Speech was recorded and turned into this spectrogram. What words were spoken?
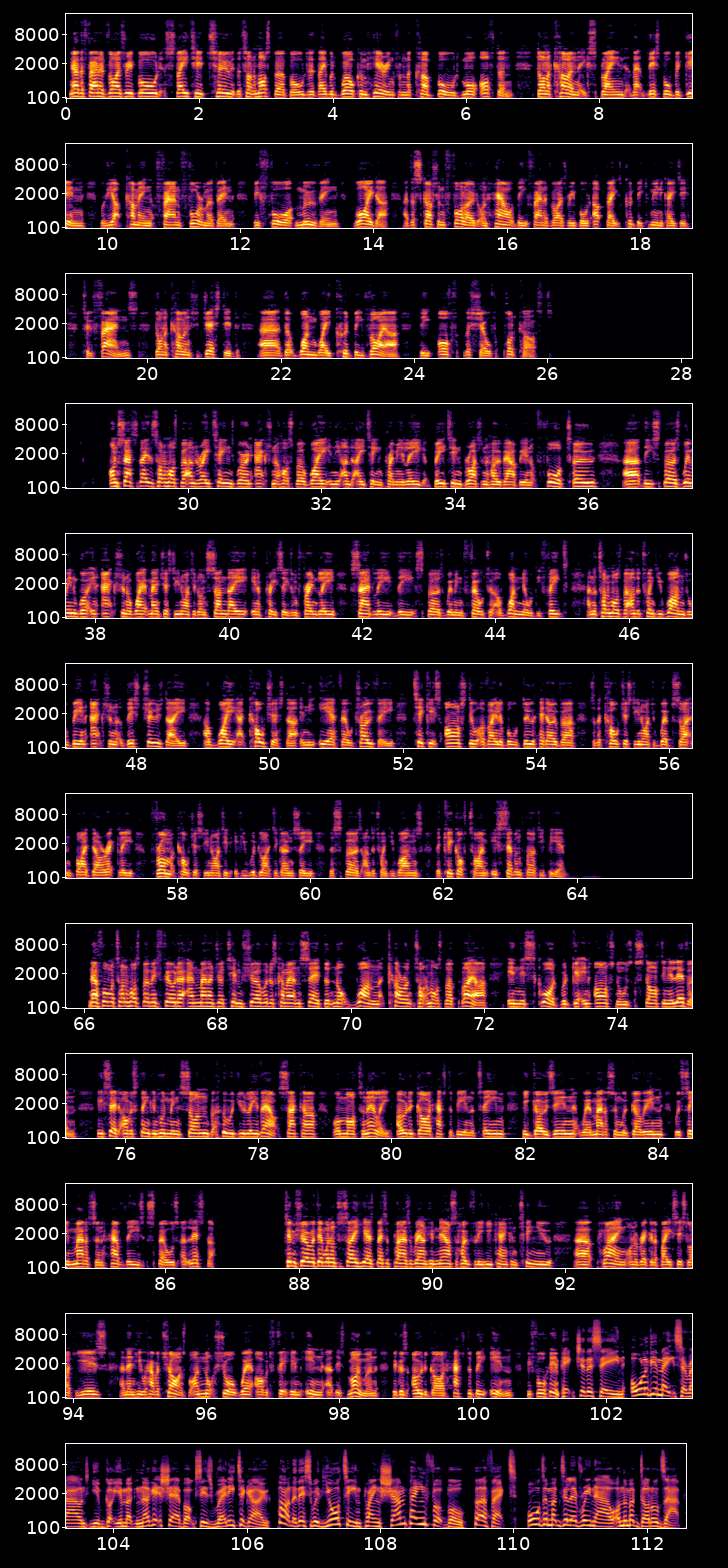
Now, the Fan Advisory Board stated to the Tottenham Hotspur Board that they would welcome hearing from the club board more often. Donna Cullen explained that this will begin with the upcoming Fan Forum event before moving wider. A discussion followed on how the Fan Advisory Board updates could be communicated to fans. Donna Cullen suggested uh, that one way could be via the off the shelf podcast. On Saturday, the Tottenham Hotspur under 18s were in action at Hotspur Way in the under 18 Premier League, beating Brighton Hove Albion 4 2. Uh, the Spurs women were in action away at Manchester United on Sunday in a pre-season friendly. Sadly, the Spurs women fell to a 1-0 defeat. And the Tottenham Hotspur under-21s will be in action this Tuesday away at Colchester in the EFL Trophy. Tickets are still available. Do head over to the Colchester United website and buy directly from Colchester United if you would like to go and see the Spurs under-21s. The kick-off time is 7.30pm. Now, former Tottenham Hotspur midfielder and manager Tim Sherwood has come out and said that not one current Tottenham Hotspur player in this squad would get in Arsenal's starting 11. He said, I was thinking Heung-min Son, but who would you leave out, Saka or Martinelli? Odegaard has to be in the team. He goes in where Maddison would go in. We've seen Maddison have these spells at Leicester. Tim Sherwood then went on to say he has better players around him now, so hopefully he can continue uh, playing on a regular basis like he is, and then he will have a chance. But I'm not sure where I would fit him in at this moment because Odegaard has to be in before him. Picture the scene. All of your mates around, you've got your McNugget share boxes ready to go. Partner this with your team playing champagne football. Perfect. Order McDelivery now on the McDonald's app.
